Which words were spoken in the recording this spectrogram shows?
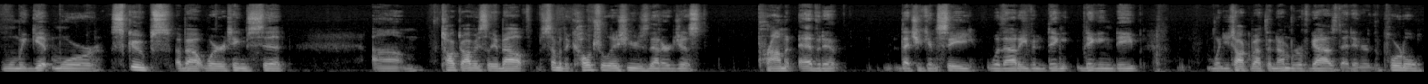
when we get more scoops about where teams sit, um, talked obviously about some of the cultural issues that are just prominent, evident that you can see without even dig, digging deep. When you talk about the number of guys that enter the portal,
